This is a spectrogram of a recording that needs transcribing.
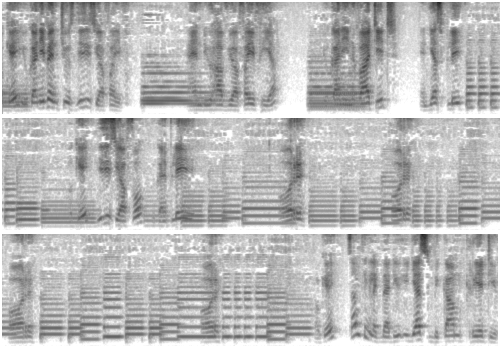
okay you can even choose. This is your 5 and you have your 5 here. You can invert it and just play. Okay this is your 4 you can play. Or. Or. Or something like that you, you just become creative.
